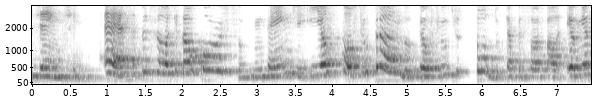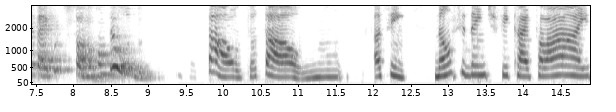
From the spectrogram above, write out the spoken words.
gente, é essa pessoa que dá o curso, entende? E eu estou filtrando, eu filtro tudo que a pessoa fala, eu me apego só no conteúdo. Total, total. Assim, não se identificar e falar ah, e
